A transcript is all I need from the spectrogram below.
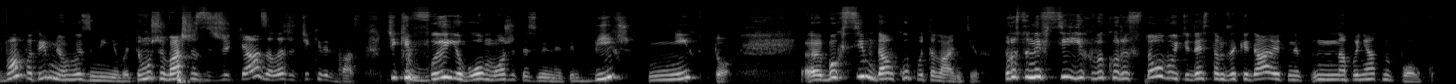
вам потрібно його змінювати, тому що ваше життя залежить тільки від вас. Тільки ви його можете змінити. Більш ніхто. Е, Бог всім дав купу талантів. Просто не всі їх використовують і десь там закидають на понятну полку.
